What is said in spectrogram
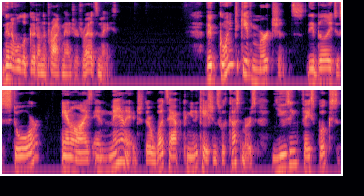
then it will look good on the product manager's resumes. They're going to give merchants the ability to store, analyze, and manage their WhatsApp communications with customers using Facebook's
